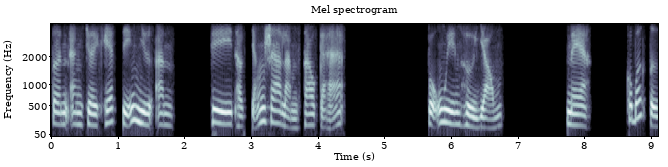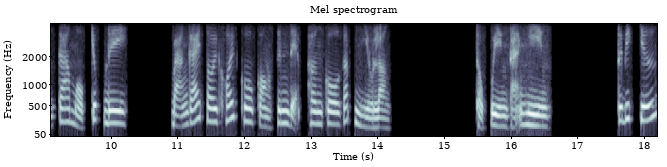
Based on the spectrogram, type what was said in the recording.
tên ăn chơi khét tiếng như anh thì thật chẳng ra làm sao cả. Vũ Nguyên hừ giọng. Nè, cô bớt tự cao một chút đi, bạn gái tôi khối cô còn xinh đẹp hơn cô gấp nhiều lần. Thục quyền thản nhiên. Tôi biết chứ,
